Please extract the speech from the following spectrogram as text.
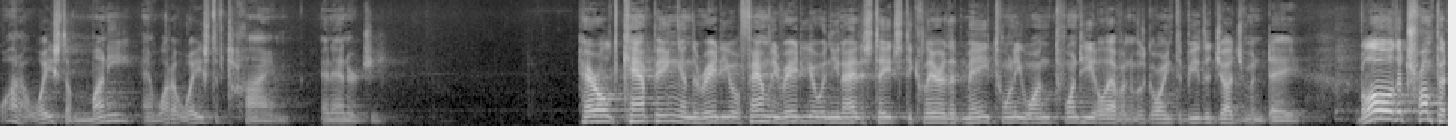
What a waste of money and what a waste of time and energy. Harold Camping and the radio, family radio in the United States declared that May 21, 2011 was going to be the judgment day. Blow the trumpet,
